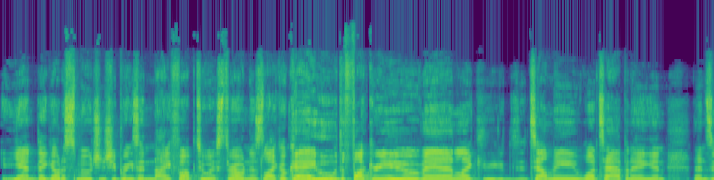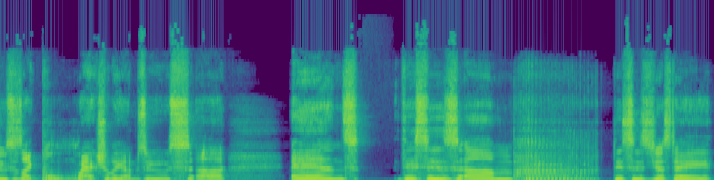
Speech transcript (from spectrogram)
yeah, they go to smooch and she brings a knife up to his throat and is like, okay, who the fuck are you, man? Like, tell me what's happening. And then Zeus is like, actually, I'm Zeus. Uh, and this is, um, this is just a,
